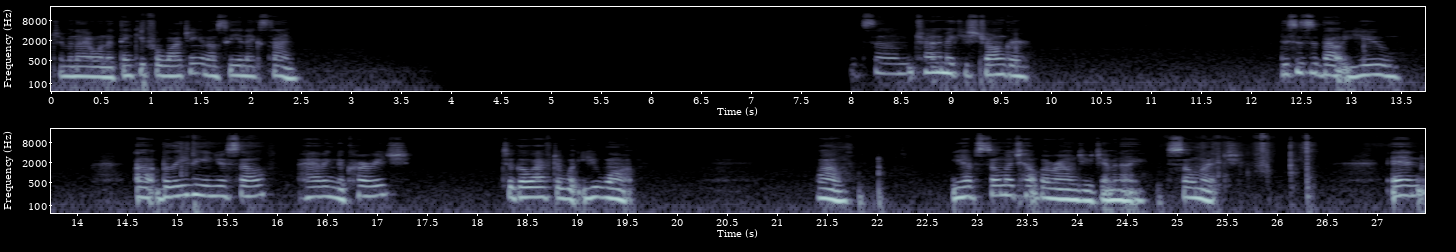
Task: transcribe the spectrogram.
Gemini. I want to thank you for watching, and I'll see you next time. It's um, trying to make you stronger. This is about you. Uh, believing in yourself, having the courage to go after what you want. Wow. You have so much help around you, Gemini. So much. And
